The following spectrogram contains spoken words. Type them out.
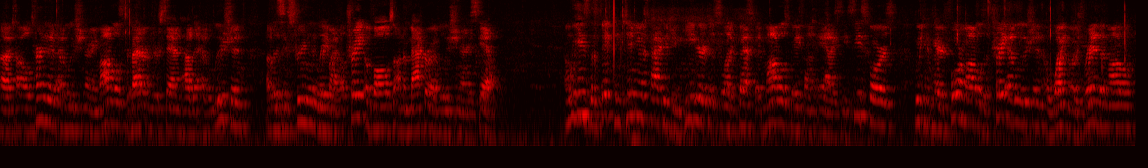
uh, to alternative evolutionary models to better understand how the evolution of this extremely labile trait evolves on a macroevolutionary scale. And we use the fit continuous packaging here to select best fit models based on AICC scores. We compared four models of trait evolution, a white noise random model,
